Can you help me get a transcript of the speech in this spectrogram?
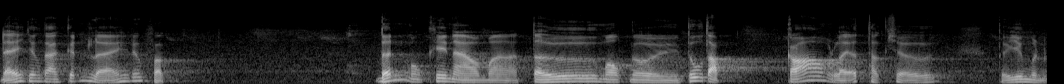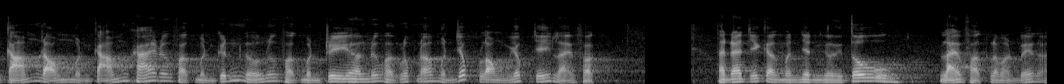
để chúng ta kính lễ đức phật. Đến một khi nào mà tự một người tu tập có lợi ích thật sự, tự nhiên mình cảm động, mình cảm khái đức phật, mình kính ngưỡng đức phật, mình tri hơn đức phật, lúc đó mình dốc lòng, dốc trí lại phật thành ra chỉ cần mình nhìn người tu lại phật là mình biết rồi.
